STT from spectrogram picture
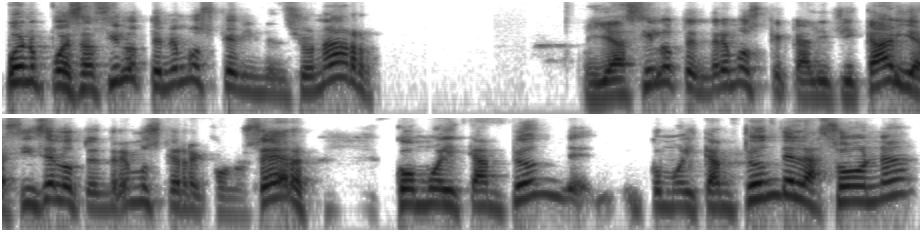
bueno, pues así lo tenemos que dimensionar. Y así lo tendremos que calificar y así se lo tendremos que reconocer como el campeón de, como el campeón de la zona,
